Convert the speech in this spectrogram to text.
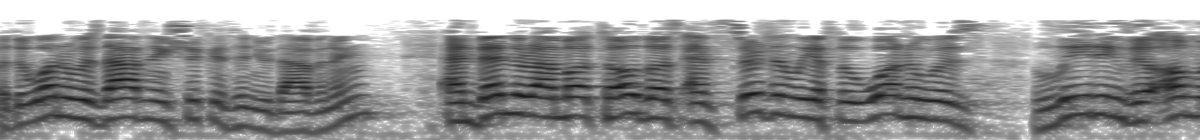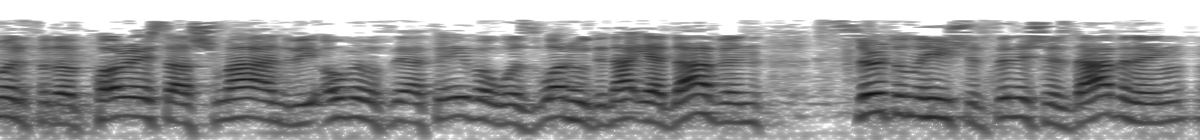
But the one who was davening should continue davening. And then the Ramah told us, and certainly if the one who was leading the Umar for the Pares Ashma and the over with the Ateva was one who did not yet daven, certainly he should finish his davening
